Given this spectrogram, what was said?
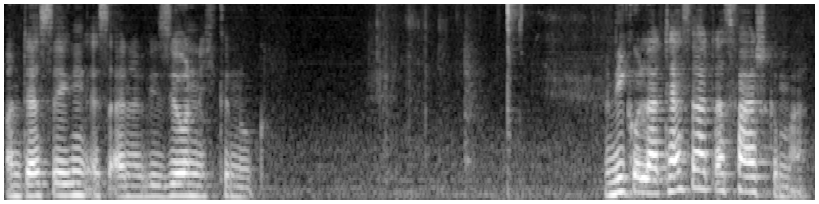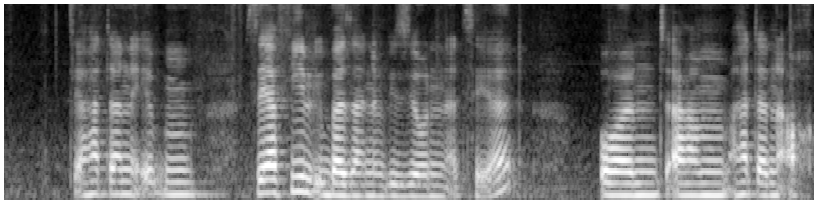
Und deswegen ist eine Vision nicht genug. Nikola Tesla hat das falsch gemacht. Der hat dann eben sehr viel über seine Visionen erzählt und ähm, hat dann auch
